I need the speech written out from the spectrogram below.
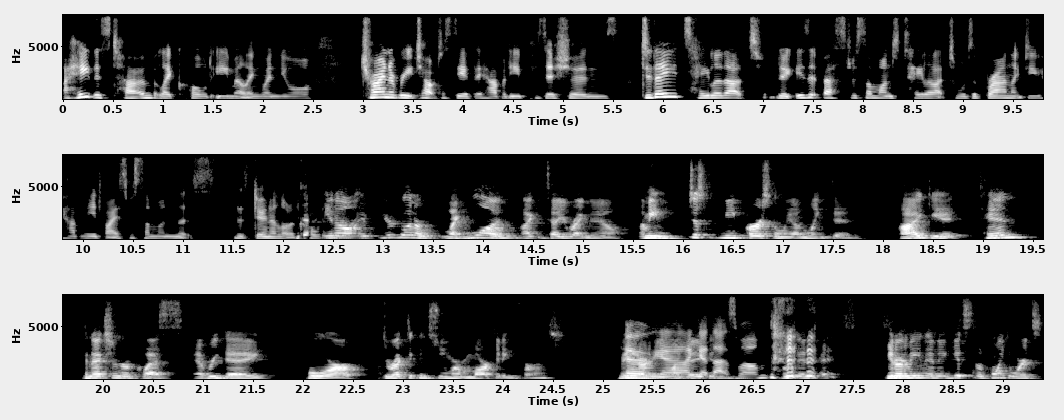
I hate this term, but like cold emailing when you're trying to reach out to see if they have any positions. Do they tailor that? like, Is it best for someone to tailor that towards a brand? Like, do you have any advice for someone that's that's doing a lot of cold You know, emailing? if you're going to like one, I can tell you right now. I mean, just me personally on LinkedIn, I get ten connection requests every day for direct to consumer marketing firms. You know what oh I mean? yeah, Like, I get that as well. and- and- you know what I mean? And it gets to the point where it's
